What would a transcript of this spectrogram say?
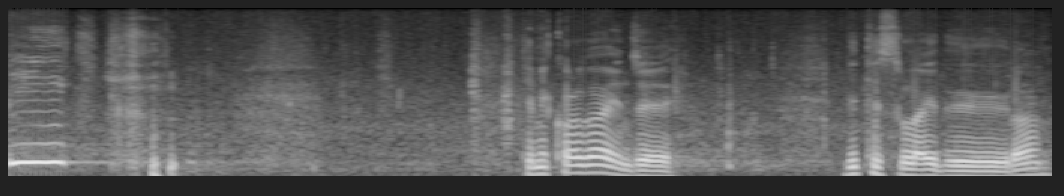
삐. 케미컬과 이제 밑에 슬라이드랑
